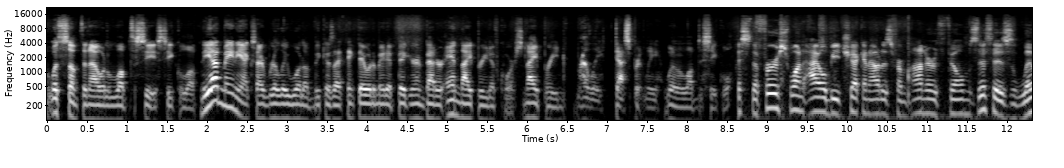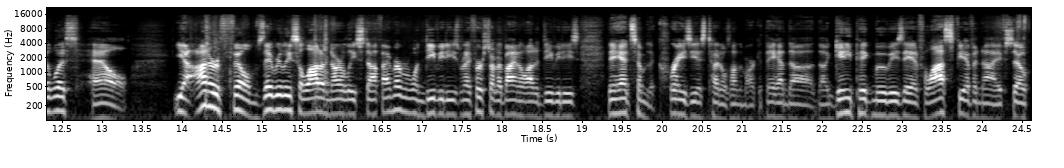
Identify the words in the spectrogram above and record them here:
what's something I would have loved to see a sequel of? Neon Maniacs, I really would have because I think they would have made it bigger and better. And Nightbreed, of course. Nightbreed, really desperately would have loved a sequel. This, the first one I will be checking out is from Unearthed Films. This is Lilith Hell. Yeah, Unearthed Films. They release a lot of gnarly stuff. I remember when DVDs, when I first started buying a lot of DVDs, they had some of the craziest titles on the market. They had the, the guinea pig movies, they had Philosophy of a Knife. So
